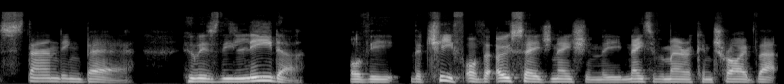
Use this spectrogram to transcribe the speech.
Standing Bear, who is the leader of the the chief of the Osage Nation, the Native American tribe that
